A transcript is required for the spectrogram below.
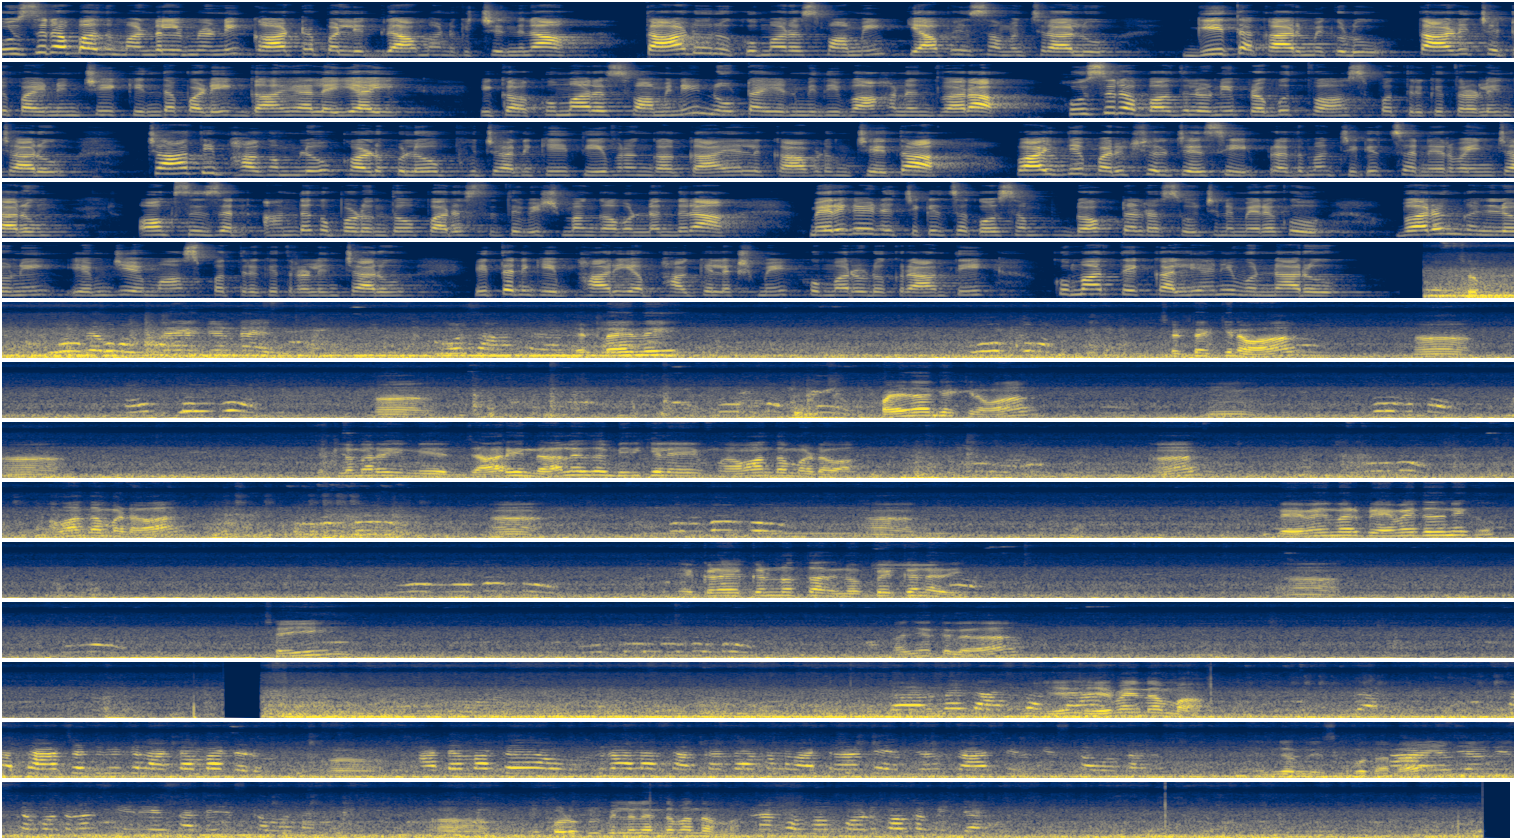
హుజురాబాద్ మండలంలోని కాట్రపల్లి గ్రామానికి చెందిన తాడూరు కుమారస్వామి యాభై సంవత్సరాలు గీత కార్మికుడు తాడి చెట్టుపై నుంచి కింద పడి గాయాలయ్యాయి. ఇక కుమారస్వామిని నూట ఎనిమిది వాహనం ద్వారా హుజురాబాద్లోని ప్రభుత్వ ఆసుపత్రికి తరలించారు. ఛాతీ భాగంలో కడుపులో భుజానికి తీవ్రంగా గాయాలు కావడం చేత వైద్య పరీక్షలు చేసి ప్రథమ చికిత్స నిర్వహించారు. ఆక్సిజన్ అందకపోవడంతో పరిస్థితి విషమంగా ఉన్నందున మెరుగైన చికిత్స కోసం డాక్టర్ల సూచన మేరకు వరంగల్లోని ఎంజీఎం ఆసుపత్రికి తరలించారు. ఇతనికి భార్య భాగ్యలక్ష్మి కుమారుడు క్రాంతి కుమార్తె కళ్యాణి ఉన్నారు. ఎట్లయింది? చెట్టు ఎక్కినవా పైదాకా ఎక్కినవా ఎట్లా మరి? మీ జారిందా? లేదా మీదికి అమాంతం పడ్డావా? అమాంతం పడ్డావా? ఆ. ఇప్పుడు ఏమైంది మరి? ఇప్పుడు ఏమవుతుంది నీకు? ఎక్కడ ఎక్కడ నొత్తుంది? నొప్పి ఎక్కడది చెయ్యి. పని చేస్తలేదా? ఏమైందమ్మా? థర్డ్ సర్టిఫికెట్ అడ్డం పడ్డాడు. ఆ, అడ్డం పడితే ఉత్తరాల సర్కార్ దాఖలు పట్టాలంటే ఎంజిఎం క్రాస్ తీసుకుపోతాను ఎంజిఎం తీసుకుపోతాను సీరియస్ అంటే తీసుకుపోతాను కొడుకుల పిల్లలు ఎంతమంది అమ్మా? నాకు ఒక కొడుకు ఒక బిడ్డ.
